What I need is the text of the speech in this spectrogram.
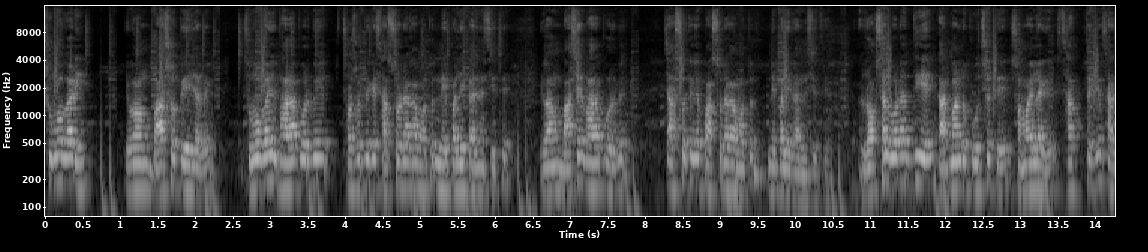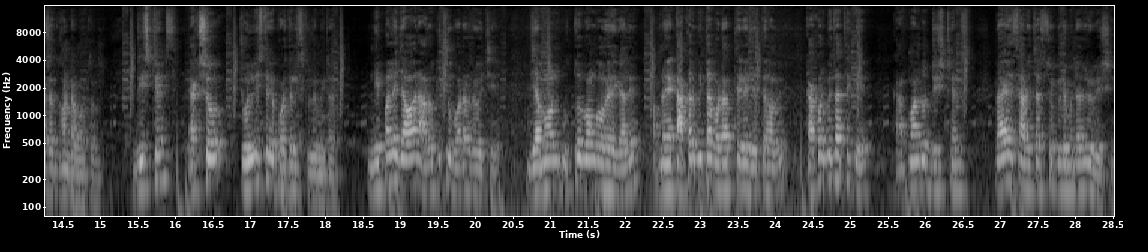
সুমো গাড়ি এবং বাসও পেয়ে যাবেন। সুমো গাড়ির ভাড়া পড়বে ছশো থেকে সাতশো টাকা মতন নেপালি কারেন্সিতে এবং বাসের ভাড়া পড়বে চারশো থেকে পাঁচশো টাকা মতন নেপালি কারেন্সিতে রকসাল বর্ডার দিয়ে কাঠমান্ডু পৌঁছতে সময় লাগে সাত থেকে সাড়ে সাত ঘণ্টা মতন। ডিস্টেন্স একশো চল্লিশ থেকে পঁয়তাল্লিশ কিলোমিটার। নেপালে যাওয়ার আরও কিছু বর্ডার রয়েছে, যেমন উত্তরবঙ্গ হয়ে গেলে আপনাকে কাকরবিতা বর্ডার থেকে যেতে হবে। কাকরবিতা থেকে কাঠমান্ডুর ডিস্টেন্স প্রায় সাড়ে চারশো কিলোমিটারের বেশি।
